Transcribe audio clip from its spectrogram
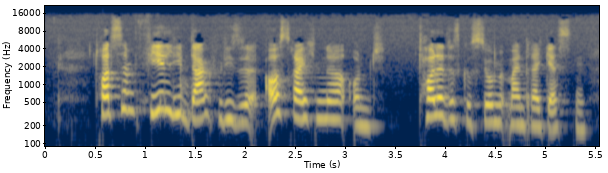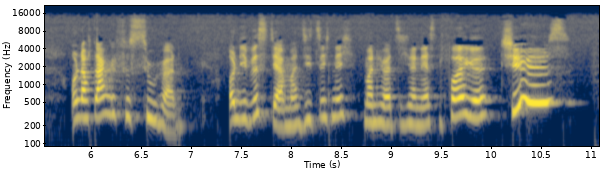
Trotzdem vielen lieben Dank für diese ausreichende und tolle Diskussion mit meinen drei Gästen. Und auch danke fürs Zuhören. Und ihr wisst ja, man sieht sich nicht, man hört sich in der nächsten Folge. Tschüss!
